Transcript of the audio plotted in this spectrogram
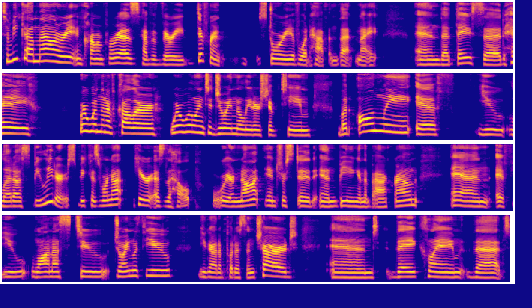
Tamika Mallory and Carmen Perez have a very different story of what happened that night. And that they said, hey, we're women of color. We're willing to join the leadership team, but only if you let us be leaders because we're not here as the help. We're not interested in being in the background. And if you want us to join with you, you got to put us in charge. And they claim that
